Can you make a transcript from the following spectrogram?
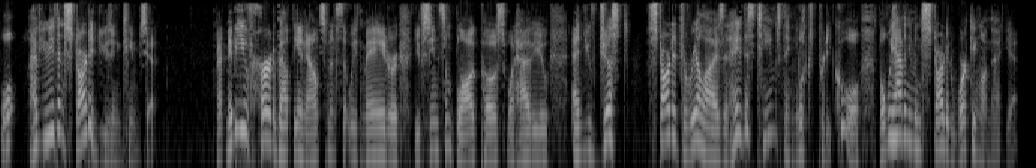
Well, have you even started using Teams yet? Right? Maybe you've heard about the announcements that we've made, or you've seen some blog posts, what have you, and you've just started to realize that, hey, this Teams thing looks pretty cool, but we haven't even started working on that yet.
